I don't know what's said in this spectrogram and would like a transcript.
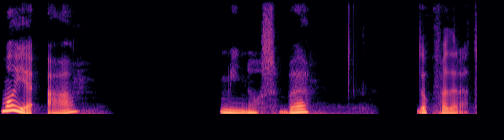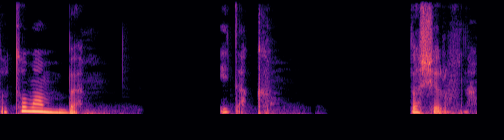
Moje a minus b do kwadratu. Tu mam b. I tak. To się równa.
